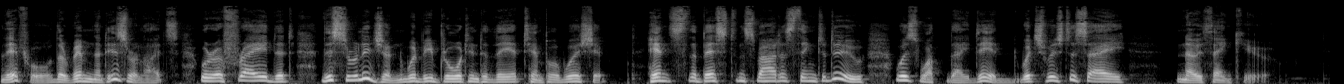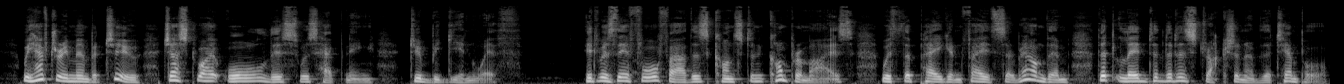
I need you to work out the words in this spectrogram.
Therefore, the remnant Israelites were afraid that this religion would be brought into their temple worship. Hence, the best and smartest thing to do was what they did, which was to say, No, thank you. We have to remember, too, just why all this was happening to begin with. It was their forefathers' constant compromise with the pagan faiths around them that led to the destruction of the temple,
